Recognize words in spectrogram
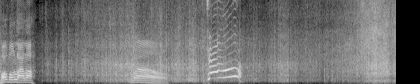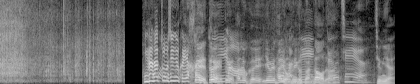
王蒙来了！哇哦！加油！你看他重心就可以很对低啊，对对，他就可以，因为他有那个短道的经验。经验。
